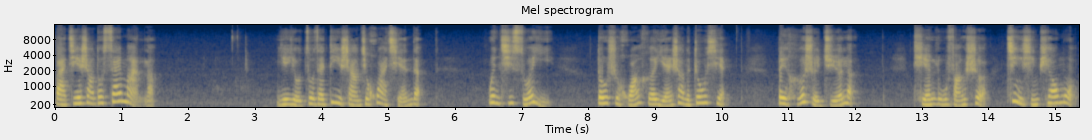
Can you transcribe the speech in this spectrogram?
把街上都塞满了。也有坐在地上就画钱的，问其所以。都是黄河沿上的州县，被河水绝了，田庐房舍尽行漂没。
